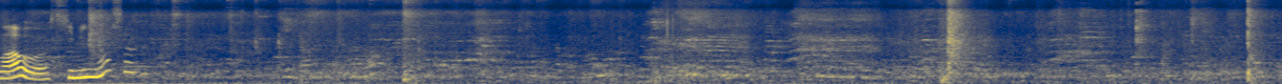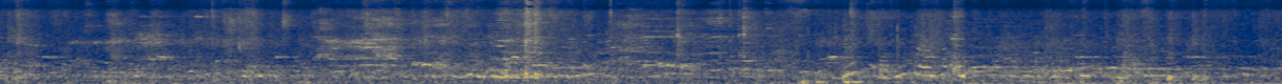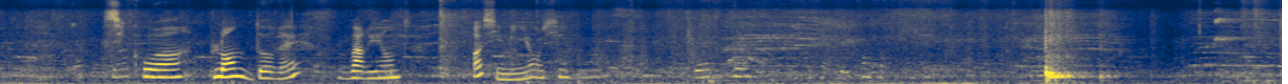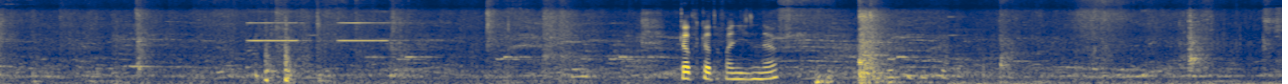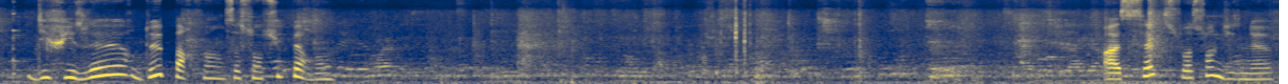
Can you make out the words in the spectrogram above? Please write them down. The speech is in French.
Waouh, c'est mignon ça. C'est quoi? Plante dorée, variante. Oh, c'est mignon aussi. Quatre quatre-vingt-dix-neuf. Diffuseur de parfum, ça sent super bon. À 7,79.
